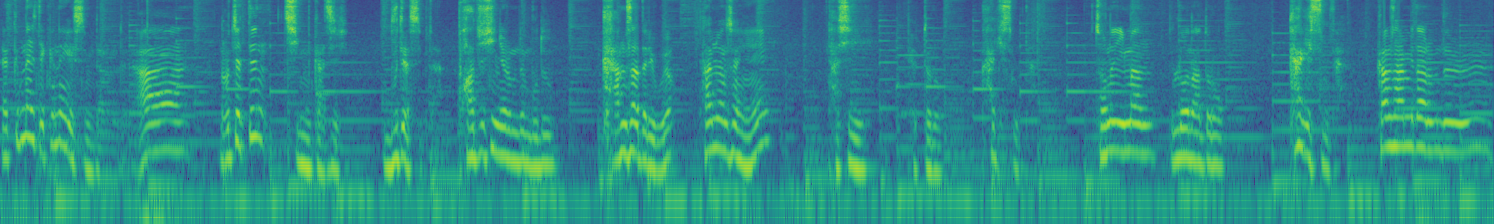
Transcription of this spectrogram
그냥 끝낼 때 끝내겠습니다 여러분들. 아 어쨌든 지금까지 무대였습니다. 봐주신 여러분들 모두 감사드리고요. 다음 영상에 다시 뵙도록 하겠습니다. 저는 이만 물러나도록 하겠습니다. 감사합니다 여러분들.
